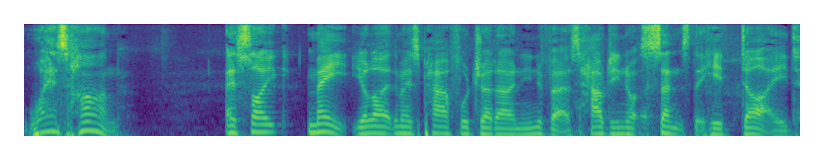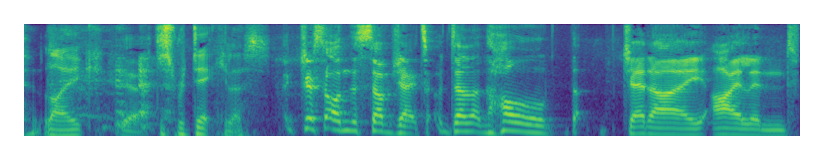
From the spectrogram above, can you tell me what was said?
"Where's Han?" It's like, mate, you're like the most powerful Jedi in the universe. How do you not sense that he died? Like, Yeah. just ridiculous. just on the subject, the, the whole Jedi Island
